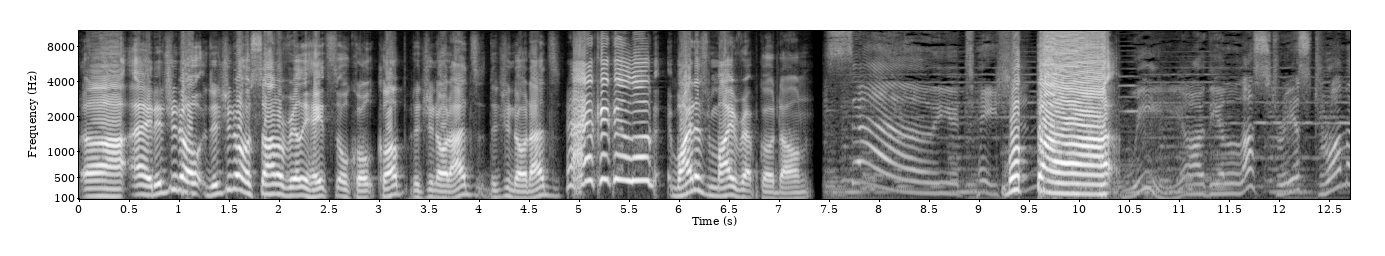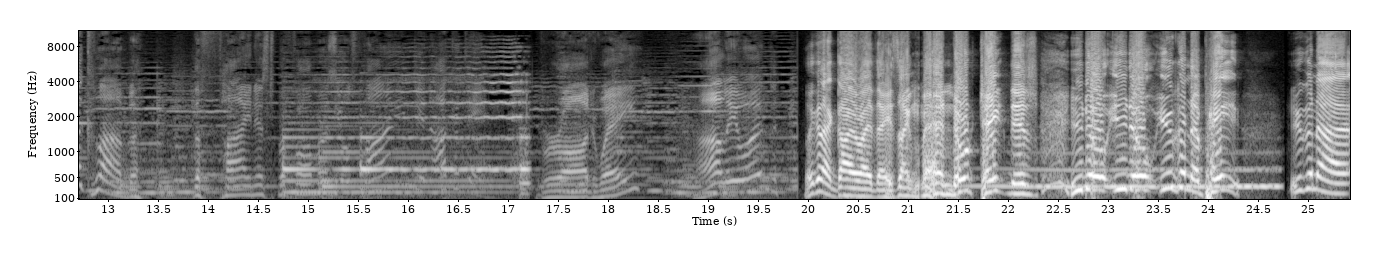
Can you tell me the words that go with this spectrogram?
Uh, hey, did you know? Did you know Osana really hates the occult club? Did you know that? Did you know that? I can't get along. Why does my rep go down? Salutations! What the? We are the illustrious drama club, the finest performers you'll find in academia, Broadway, Hollywood. Look at that guy right there. He's like, man, don't take this. You know, you know, you're gonna pay. You're gonna.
